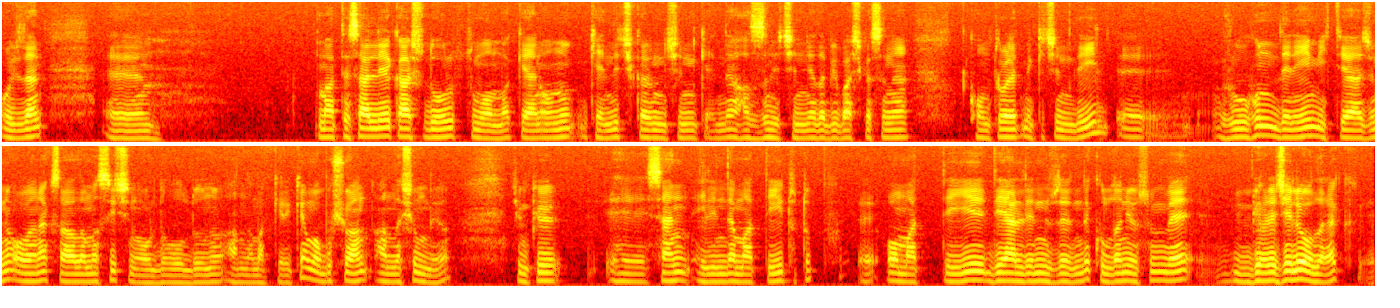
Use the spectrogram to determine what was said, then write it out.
O yüzden e, maddeselliğe karşı doğru tutum olmak yani onu kendi çıkarın için, kendi hazın için ya da bir başkasını kontrol etmek için değil, e, ruhun deneyim ihtiyacını olanak sağlaması için orada olduğunu anlamak gerekiyor ama bu şu an anlaşılmıyor. Çünkü e, sen elinde maddeyi tutup o maddeyi diğerlerinin üzerinde kullanıyorsun ve göreceli olarak e,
